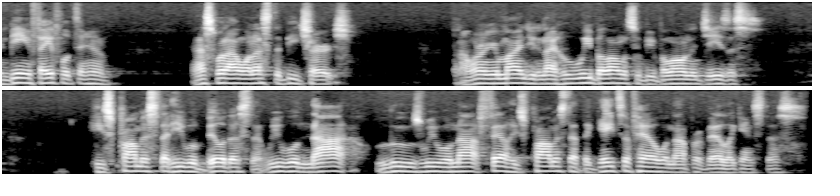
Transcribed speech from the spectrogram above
and being faithful to him. that's what I want us to be, church. But I want to remind you tonight who we belong to. We belong to Jesus. He's promised that he will build us, that we will not lose, we will not fail. He's promised that the gates of hell will not prevail against us.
